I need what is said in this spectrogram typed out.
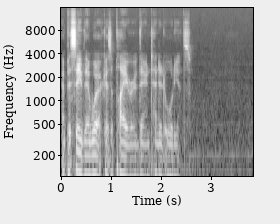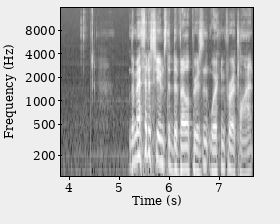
and perceive their work as a player of their intended audience. The method assumes the developer isn't working for a client,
